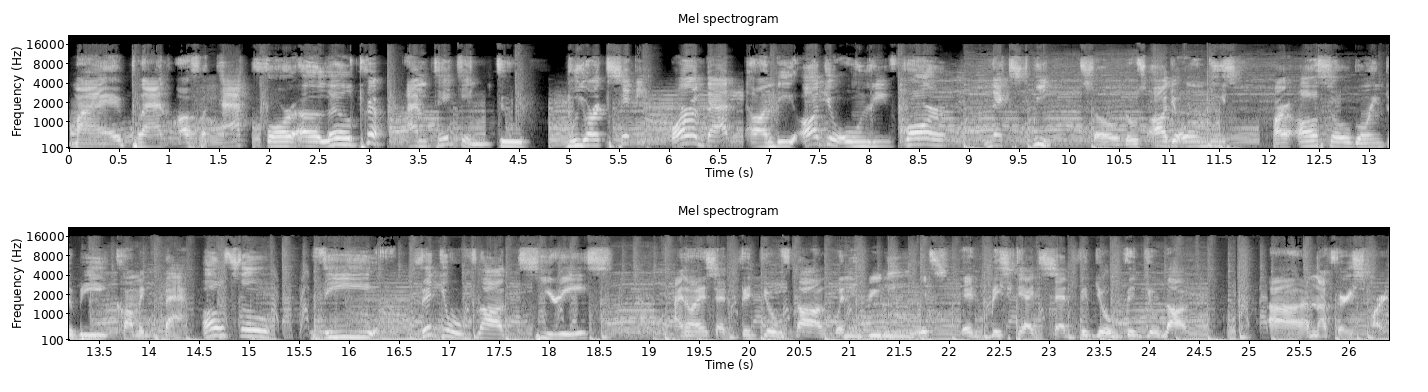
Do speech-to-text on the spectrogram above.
my plan of attack for a little trip I'm taking to New York City. More on that on the audio only for next week. So those audio onlys are also going to be coming back. Also, the video vlog series. I know I said video vlog when it really it's it basically I said video video vlog. Uh, I'm not very smart.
